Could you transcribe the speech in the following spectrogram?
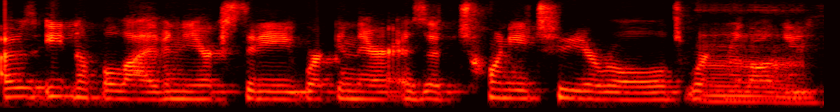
I was eaten up alive in New York City, working there as a 22 year old, working mm. with all these mm.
